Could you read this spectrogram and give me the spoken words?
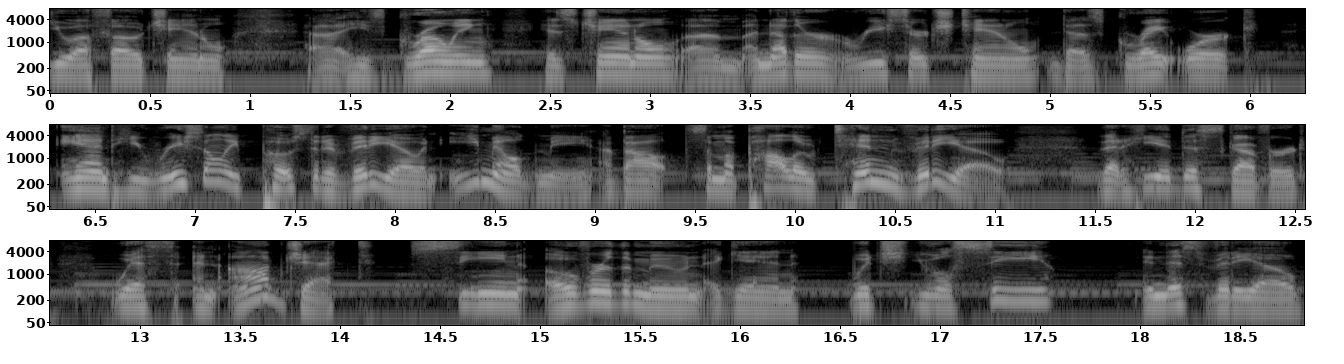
UFO channel. Uh, he's growing his channel. Um, another research channel does great work. And he recently posted a video and emailed me about some Apollo 10 video that he had discovered with an object seen over the moon again, which you will see in this video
